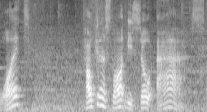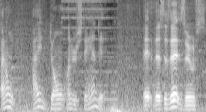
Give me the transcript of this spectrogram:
What? How can a slot be so ass? I don't I don't understand it. It, this is it, Zeus.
